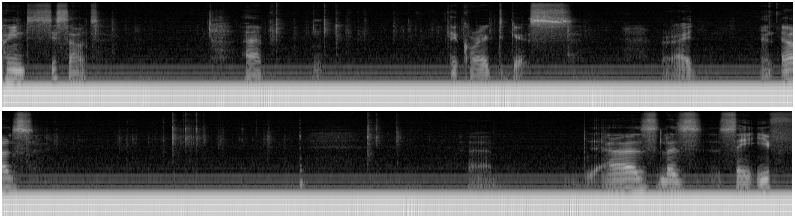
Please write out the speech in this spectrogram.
print this out. Uh, a correct guess. Right. And else? Uh, as let's say if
